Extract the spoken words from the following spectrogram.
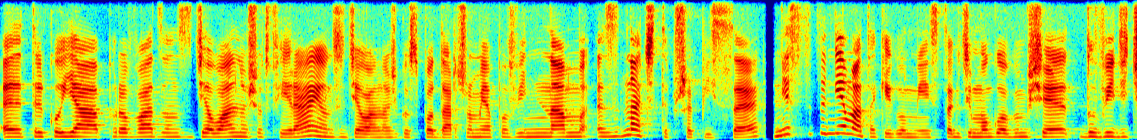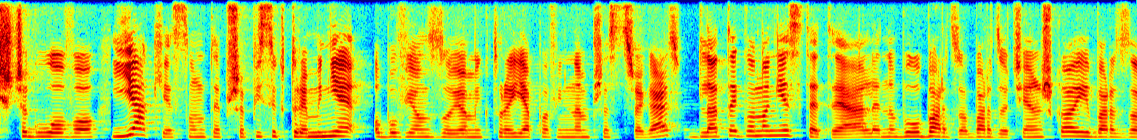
E, tylko ja prowadząc działalność, otwierając działalność gospodarczą, ja powinnam znać te przepisy. Niestety nie ma takiego miejsca, gdzie mogłabym się dowiedzieć szczegółowo, jakie są te przepisy, które mnie obowiązują i które ja powinnam przestrzegać. Dlatego no niestety, ale no było bardzo, bardzo ciężko i bardzo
